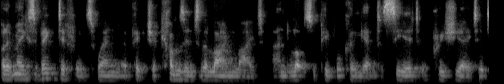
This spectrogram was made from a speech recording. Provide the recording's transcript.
but it makes a big difference when a picture comes into the limelight and lots of people can get to see it, appreciate it,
